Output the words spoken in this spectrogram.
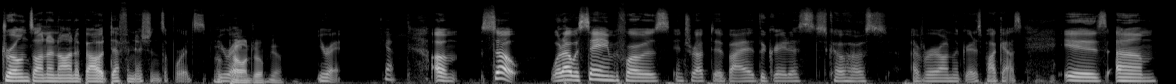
drones on and on about definitions of words. You're right. palindrome. Yeah. You're right. Yeah. Um. So what I was saying before I was interrupted by the greatest co-host ever on the greatest podcast is um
